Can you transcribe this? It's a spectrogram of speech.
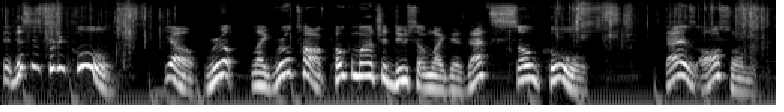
This is pretty cool. Yo, real like real talk. Pokemon should do something like this. That's so cool. That is awesome.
